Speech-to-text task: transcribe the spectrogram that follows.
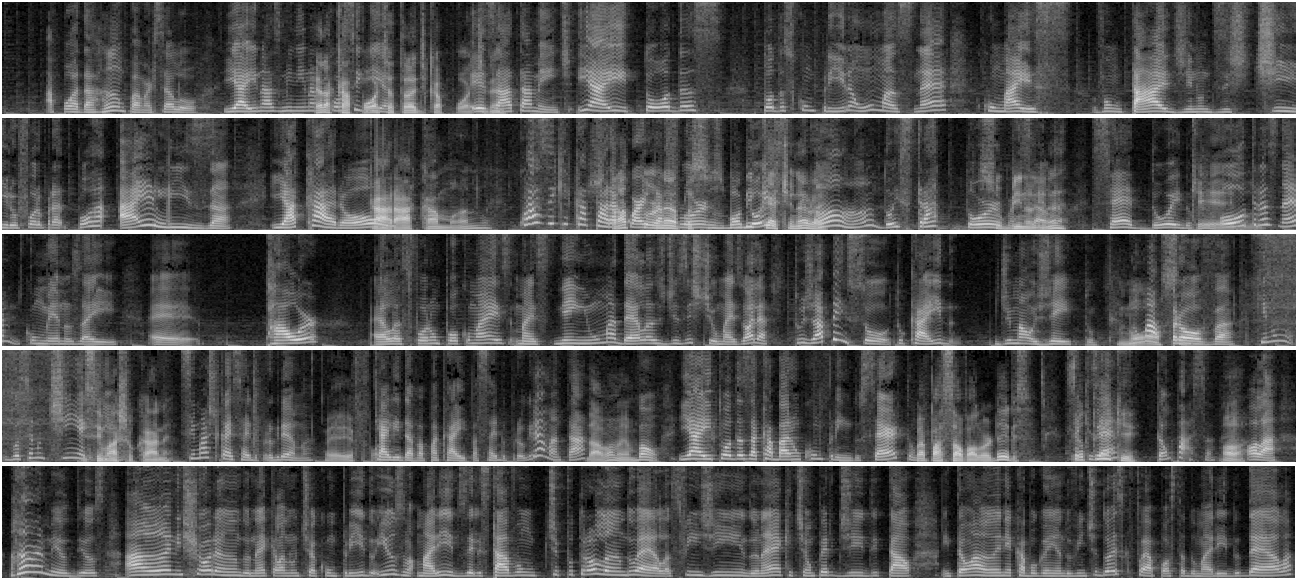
a porra da rampa, Marcelo. E aí nas meninas Era não conseguia. capote atrás de capote, né? Exatamente. E aí todas todas cumpriram, umas, né, com mais vontade, não desistiram, foram pra porra, a Elisa e a Carol Caraca, mano. Quase que cataram a Os trator, quarta né? flor. Parece uns Bobcat, né, velho? Aham, dois trator, Subindo ali, Marcelo. né? Cê é doido. Que Outras, né, com menos aí é, power, elas foram um pouco mais, mas nenhuma delas desistiu. Mas olha, tu já pensou, tu cair de mau jeito numa Nossa, prova que não, você não tinha E que se machucar, né? se machucar e sair do programa? É, é Que foda. ali dava pra cair pra sair do programa, tá? Dava mesmo. Bom, e aí todas acabaram cumprindo, certo? Vai passar o valor deles? Se Eu quiser, tenho aqui. então passa. Ó lá. Ai, meu Deus. A Anne chorando, né? Que ela não tinha cumprido. E os maridos, eles estavam, tipo, trolando elas, fingindo, né? Que tinham perdido e tal. Então a Anne acabou ganhando 22, que foi a aposta do marido dela.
